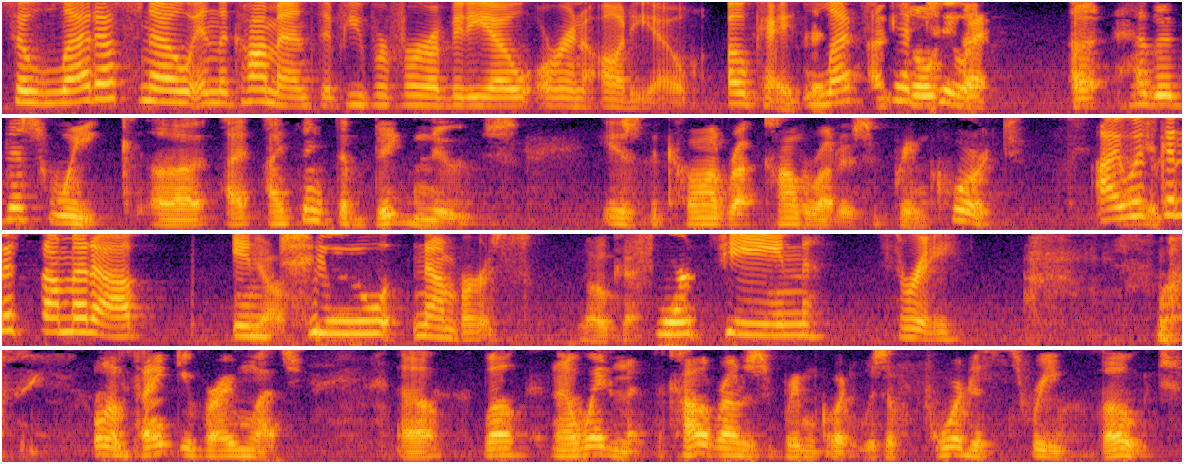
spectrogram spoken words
So let us know in the comments if you prefer a video or an audio. Okay, let's get so, to it. Uh, Heather, this week, uh, I, I, think the big news is the Colorado, Colorado Supreme Court. I was uh, going to sum it up in yeah. two numbers. Okay. 14 3. well, thank you very much. Uh, well, now wait a minute. The Colorado Supreme Court was a four to three vote,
